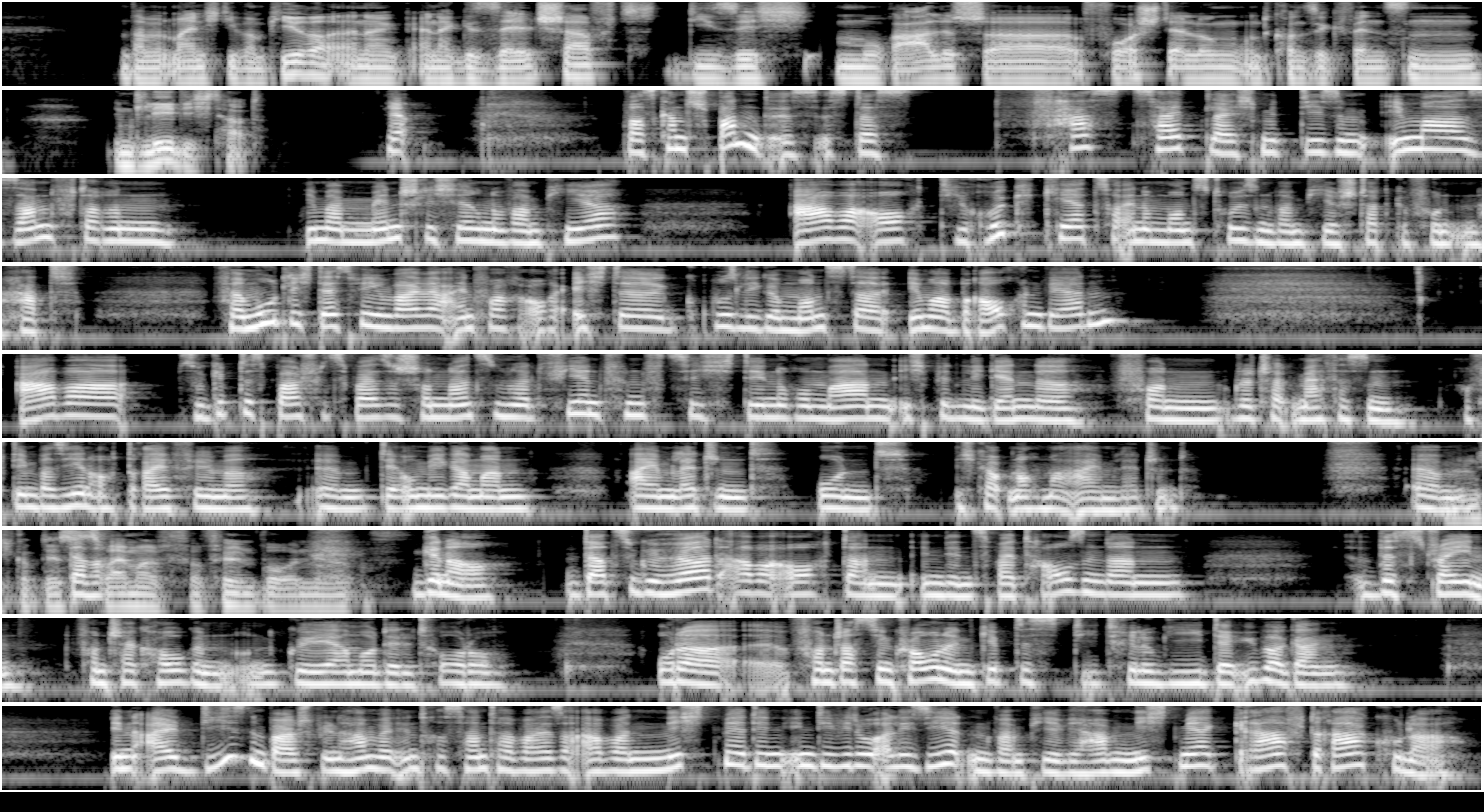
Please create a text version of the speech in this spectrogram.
und damit meine ich die Vampire einer, einer Gesellschaft, die sich moralischer Vorstellungen und Konsequenzen entledigt hat. Ja. Was ganz spannend ist, ist, dass fast zeitgleich mit diesem immer sanfteren, immer menschlicheren Vampir, aber auch die Rückkehr zu einem monströsen Vampir stattgefunden hat. Vermutlich deswegen, weil wir einfach auch echte gruselige Monster immer brauchen werden. Aber so gibt es beispielsweise schon 1954 den Roman Ich bin Legende von Richard Matheson. Auf dem basieren auch drei Filme. Ähm, der Omega-Mann, I Am Legend und ich glaube nochmal I Am Legend. Ähm, ich glaube, der ist zweimal verfilmt worden, ja. Genau. Dazu gehört aber auch dann in den 2000ern The Strain von Chuck Hogan und Guillermo del Toro. Oder äh, von Justin Cronin gibt es die Trilogie Der Übergang in all diesen Beispielen haben wir interessanterweise aber nicht mehr den individualisierten Vampir. Wir haben nicht mehr Graf Dracula,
